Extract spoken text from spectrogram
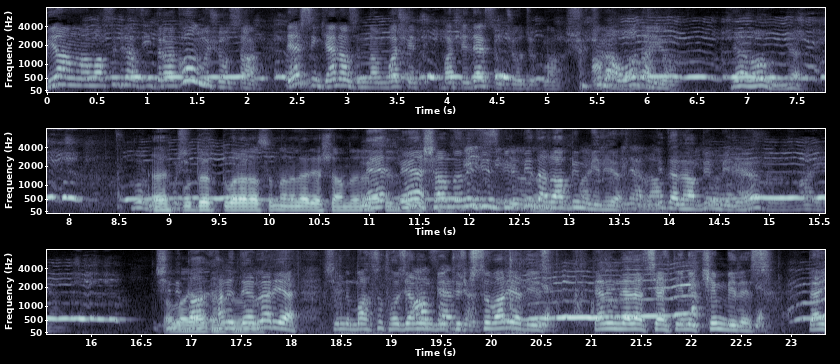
Bir anlaması biraz idrak olmuş olsa dersin ki en azından baş, ed baş edersin çocukla. Ama o da yok. Gel oğlum gel. Dur, Evet bu dört duvar arasında neler yaşandığını ne, siz ne bilirsiniz. yaşandığını biz, Biz biliyoruz. Bir de. Rabbim Bak, biliyor. bir de Rabbim biliyor. Var ya. Şimdi Allah bak, hani derler ya şimdi Mahsut Hoca'nın bir Sercan. türküsü var ya diyor. Benim neler çektiğimi kim bilir? Ben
